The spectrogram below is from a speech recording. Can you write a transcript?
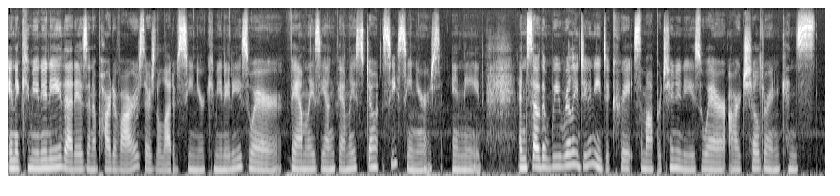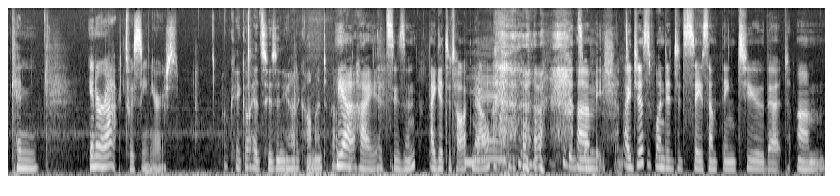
in a community that isn't a part of ours there's a lot of senior communities where families young families don't see seniors in need and so that we really do need to create some opportunities where our children can can interact with seniors Okay, go ahead, Susan. You had a comment about Yeah, that. hi, it's Susan. I get to talk now. You've been so Um, patient. I just wanted to say something too that um,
